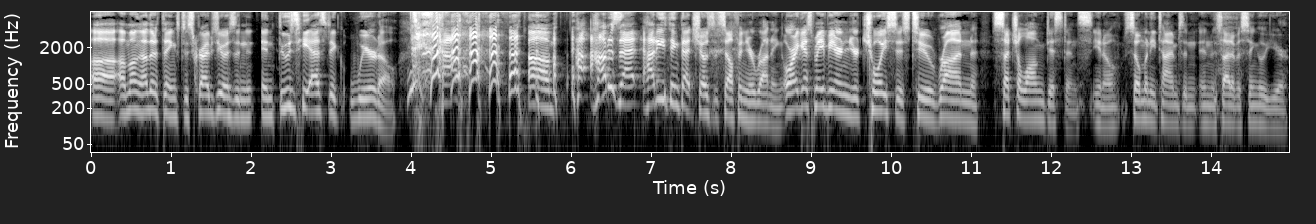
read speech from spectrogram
uh, among other things, describes you as an enthusiastic weirdo. How, um, how, how does that? How do you think that shows itself in your running, or I guess maybe in your choices to run such a long distance? You know, so many times in, in inside of a single year.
